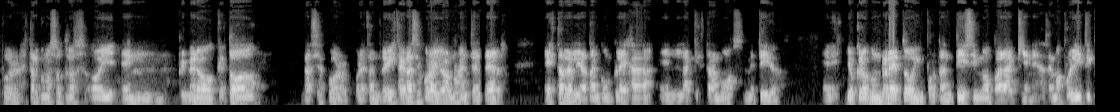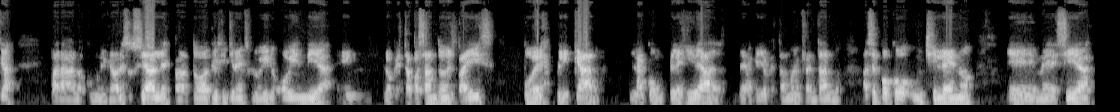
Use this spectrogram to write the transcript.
por estar con nosotros hoy en Primero que todo. Gracias por, por esta entrevista, gracias por ayudarnos a entender esta realidad tan compleja en la que estamos metidos. Yo creo que un reto importantísimo para quienes hacemos política, para los comunicadores sociales, para todo aquel que quiera influir hoy en día en lo que está pasando en el país, poder explicar la complejidad de aquello que estamos enfrentando. Hace poco un chileno eh, me decía,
